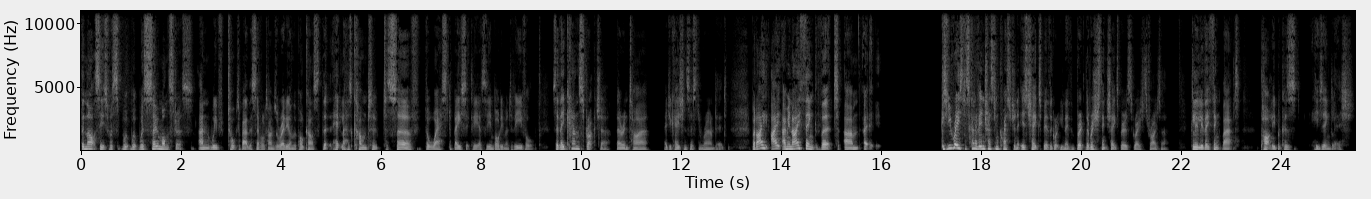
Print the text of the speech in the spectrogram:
the Nazis was w- was so monstrous, and we've talked about this several times already on the podcast. That Hitler has come to to serve the West basically as the embodiment of evil, so they can structure their entire education system around it. But I I, I mean I think that um because you raised this kind of interesting question: Is Shakespeare the? You know, the, the British think Shakespeare is the greatest writer. Clearly, they think that partly because he's English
